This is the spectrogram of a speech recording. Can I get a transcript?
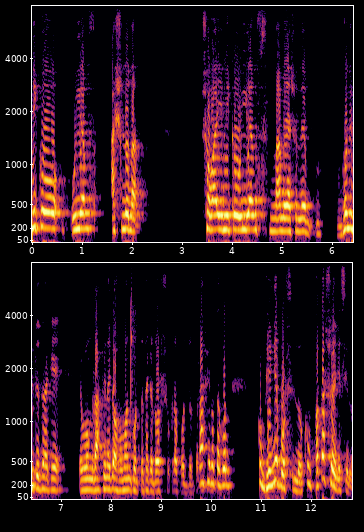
নিকো উইলিয়ামস আসলো না। সবাই নিকো উইলিয়ামস নামে আসলে ধ্বনিতে থাকে এবং রাফিনাকে অপমান করতে থাকে দর্শকরা পর্যন্ত। রাফিনা তখন খুব ভেঙে পড়ছিল, খুব হতাশ হয়ে গেছিল।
